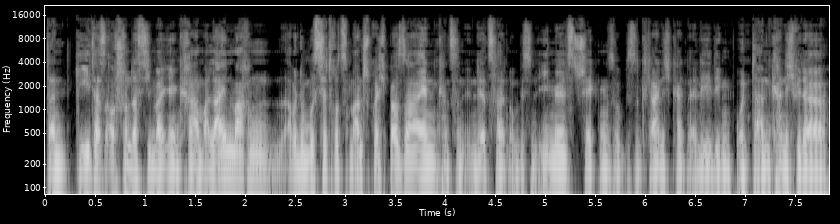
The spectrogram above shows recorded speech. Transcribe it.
dann geht das auch schon, dass die mal ihren Kram allein machen, aber du musst ja trotzdem ansprechbar sein, kannst dann in der Zeit noch ein bisschen E-Mails checken, so ein bisschen Kleinigkeiten erledigen und dann kann ich wieder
